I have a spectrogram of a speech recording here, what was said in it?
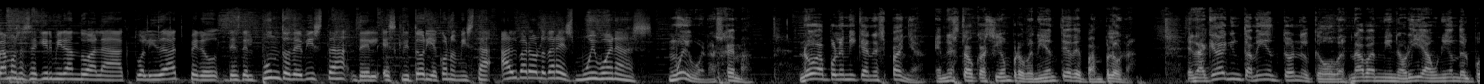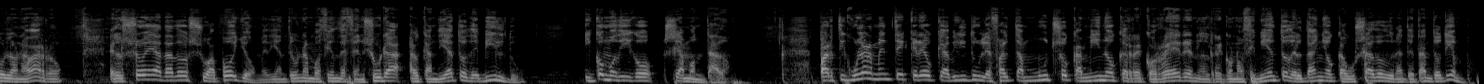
vamos a seguir mirando a la actualidad, pero desde el punto de vista del escritor y economista Álvaro Lodares. Muy buenas. Muy buenas, Gema. Nueva polémica en España, en esta ocasión proveniente de Pamplona. En aquel ayuntamiento en el que gobernaba en minoría Unión del Pueblo Navarro, el PSOE ha dado su apoyo mediante una moción de censura al candidato de Bildu y, como digo, se ha montado. Particularmente creo que a Bildu le falta mucho camino que recorrer en el reconocimiento del daño causado durante tanto tiempo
